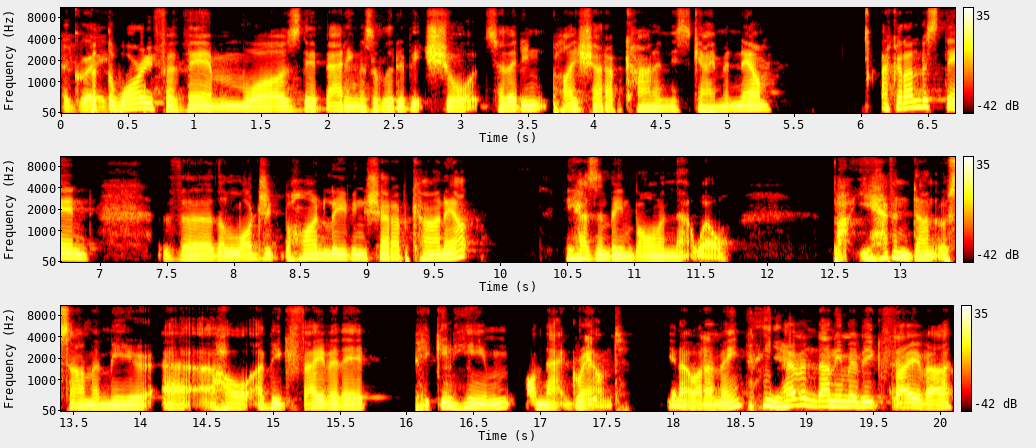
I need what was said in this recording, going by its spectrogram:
But the worry for them was their batting was a little bit short, so they didn't play Shadab Khan in this game. And now I could understand the the logic behind leaving Shadab Khan out. He hasn't been bowling that well, but you haven't done Usama Mir a, a whole a big favor there, picking him on that ground. You know what I mean? you haven't done him a big favor.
